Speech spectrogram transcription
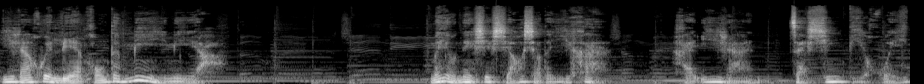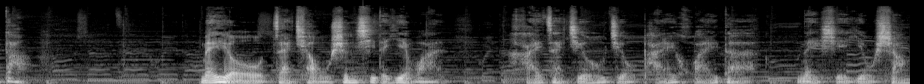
依然会脸红的秘密呀，没有那些小小的遗憾，还依然在心底回荡，没有在悄无声息的夜晚，还在久久徘徊的。那些忧伤，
